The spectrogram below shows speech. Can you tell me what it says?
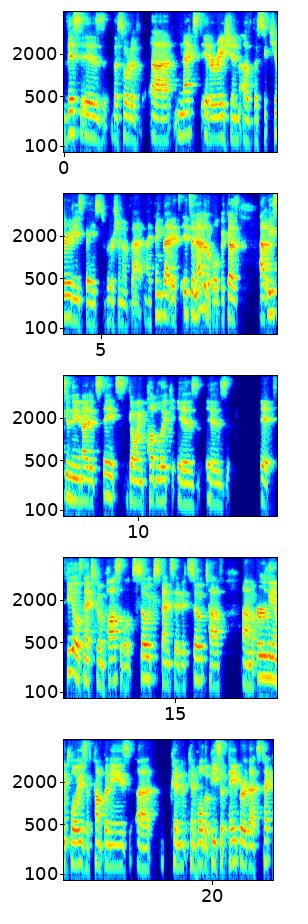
this is the sort of uh, next iteration of the securities based version of that. And I think that it's it's inevitable because at least in the United States, going public is is it feels next to impossible. It's so expensive. It's so tough um, early employees of companies uh, can can hold a piece of paper that's tech,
